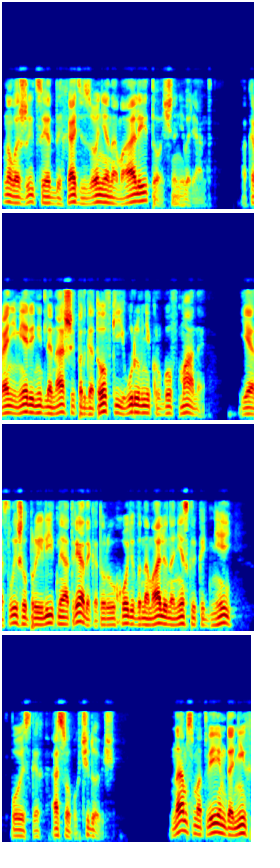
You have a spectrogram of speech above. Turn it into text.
Но ложиться и отдыхать в зоне аномалии точно не вариант. По крайней мере, не для нашей подготовки и уровня кругов маны. Я слышал про элитные отряды, которые уходят в аномалию на несколько дней в поисках особых чудовищ. Нам с Матвеем до них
